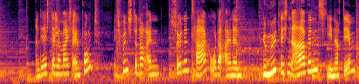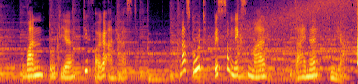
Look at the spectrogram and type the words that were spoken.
An der Stelle mache ich einen Punkt. Ich wünsche dir noch einen schönen Tag oder einen gemütlichen Abend, je nachdem, wann du dir die Folge anhörst. Mach's gut, bis zum nächsten Mal. Deine Julia.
